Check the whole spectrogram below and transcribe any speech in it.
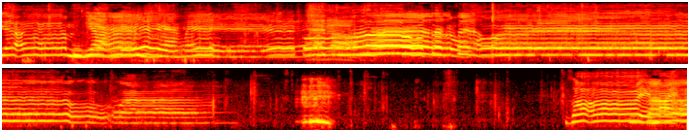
Yam yam yam Rồi mày ơi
